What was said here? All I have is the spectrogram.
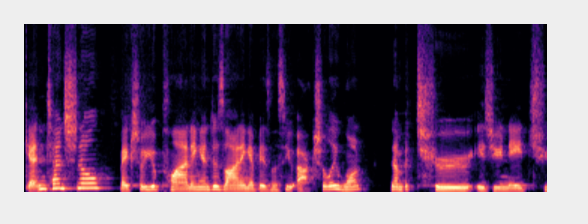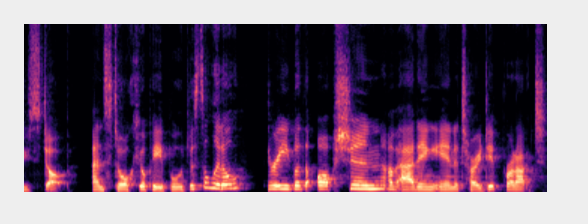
get intentional. Make sure you're planning and designing a business you actually want. Number two is you need to stop and stalk your people just a little. Three, you've got the option of adding in a toe dip product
